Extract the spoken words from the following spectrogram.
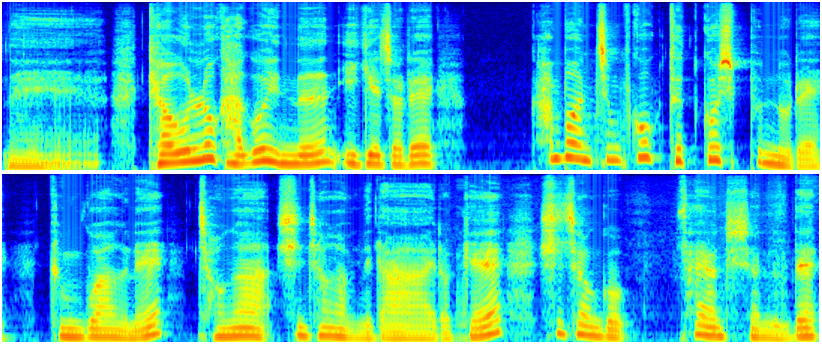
네. 겨울로 가고 있는 이 계절에 한 번쯤 꼭 듣고 싶은 노래, 금광은의 정아 신청합니다. 이렇게 신청곡 사연 주셨는데,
